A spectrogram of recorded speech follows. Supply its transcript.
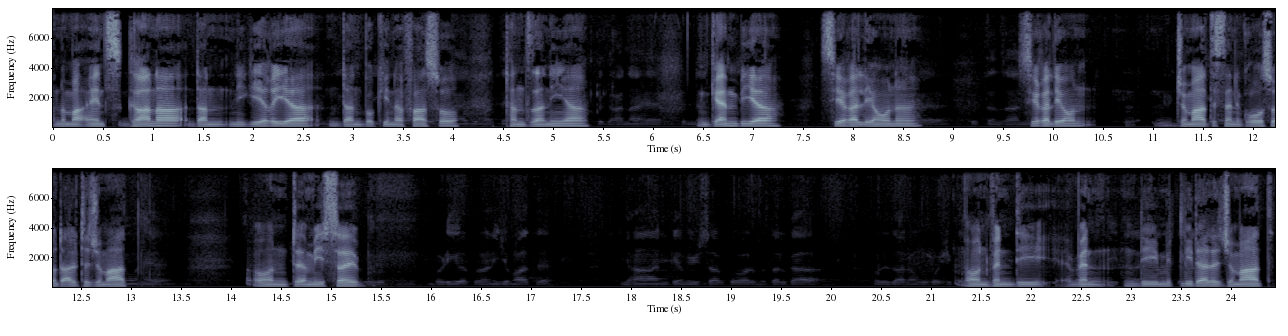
Nummer 1 Ghana, dann Nigeria, dann Burkina Faso, Tansania, Gambia, Sierra Leone. Sierra Leone, Jamaat ist eine große und alte Jamaat. Und der Misaib Und wenn die, wenn die Mitglieder der Jamaat,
